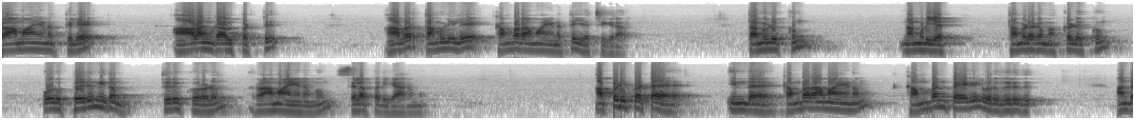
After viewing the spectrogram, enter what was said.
ராமாயணத்திலே ஆழங்கால் பட்டு அவர் தமிழிலே கம்பராமாயணத்தை இயற்றுகிறார். தமிழுக்கும் நம்முடைய தமிழக மக்களுக்கும் ஒரு பெருமிதம் திருக்குறளும் ராமாயணமும் சிலப்பதிகாரமும். அப்படிப்பட்ட இந்த கம்பராமாயணம் கம்பன் பெயரில் ஒரு விருது. அந்த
